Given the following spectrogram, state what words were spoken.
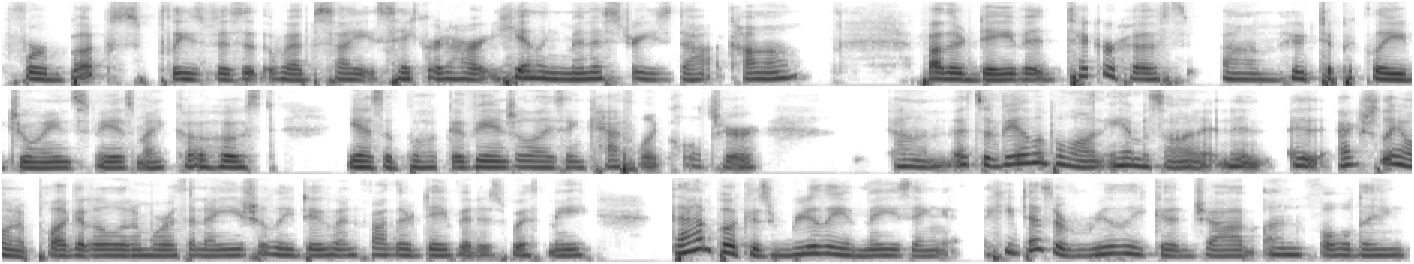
for books, please visit the website sacredhearthealingministries.com. Father David Tickerhoof, um, who typically joins me as my co host, he has a book, Evangelizing Catholic Culture, um, it's available on Amazon. And it, actually, I want to plug it a little more than I usually do. And Father David is with me. That book is really amazing. He does a really good job unfolding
